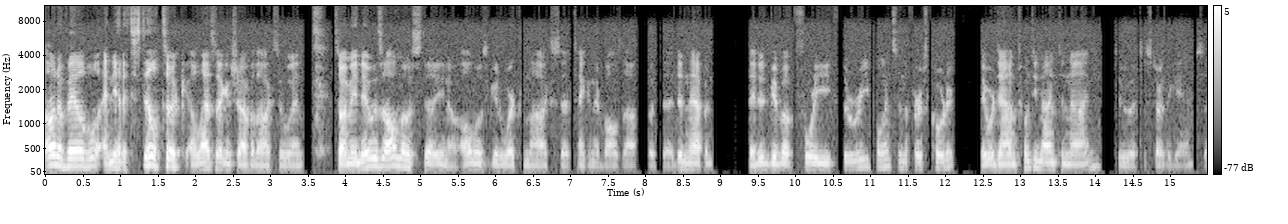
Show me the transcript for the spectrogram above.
unavailable, and yet it still took a last second shot for the Hawks to win. So I mean, it was almost uh, you know almost good work from the Hawks uh, taking their balls off, but uh, it didn't happen. They did give up 43 points in the first quarter. They were down 29 to nine to uh, to start the game. So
